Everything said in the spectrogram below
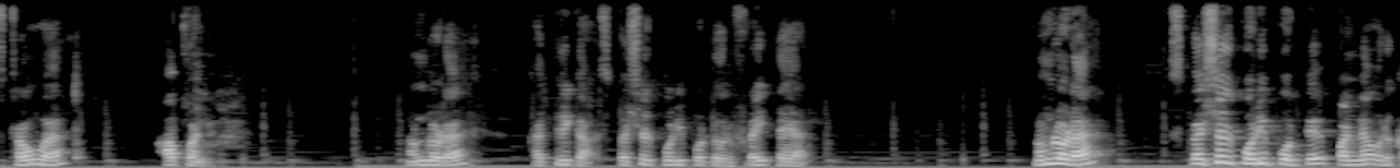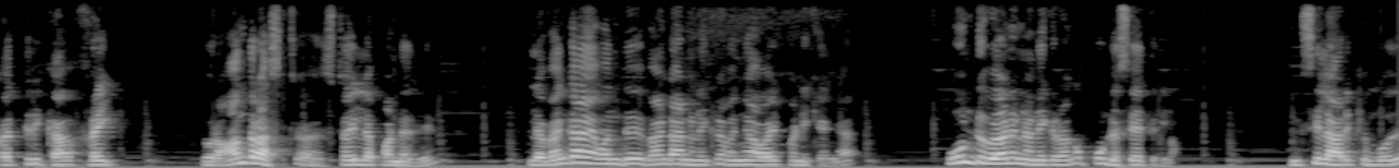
ஸ்டவ்வை ஆஃப் பண்ணு. நம்மளோட கத்திரிக்காய் ஸ்பெஷல் பொடி போட்ட ஒரு ஃப்ரை தயார். நம்மளோட ஸ்பெஷல் பொடி போட்டு பண்ண ஒரு கத்திரிக்காய் ஃப்ரை. ஒரு ஆந்திரா ஸ்டைலில் பண்ணது. இல்லை வெங்காயம் வந்து வேண்டாம்னு நினைக்கிறேன் வெங்காயம் அவாய்ட் பண்ணிக்கோங்க. பூண்டு வேணும்னு நினைக்கிறவங்க பூண்டு சேர்த்துக்கலாம். மிக்சியில் அரைக்கும் போது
